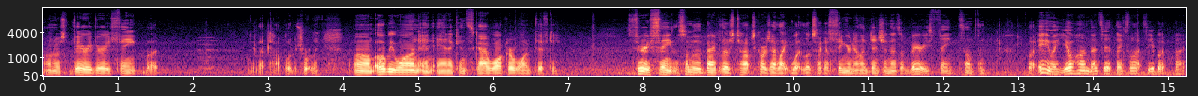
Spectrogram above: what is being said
I don't know, it's very, very faint, but get that top loaded shortly. Um, Obi-Wan and Anakin Skywalker 150. It's very faint. Some of the back of those Topps cards have like what looks like a fingernail indentation. That's a very faint something. But anyway, Johan, that's it. Thanks a lot. See you, bud. Bye.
